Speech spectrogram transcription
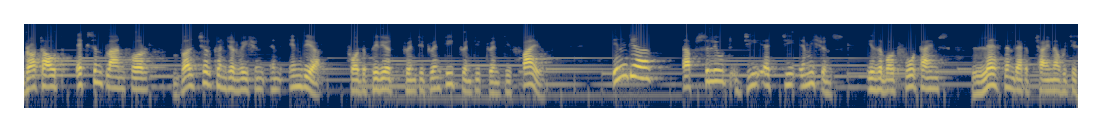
brought out action plan for vulture conservation in India for the period 2020-2025. India's absolute GHG emissions is about 4 times less than that of China which is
